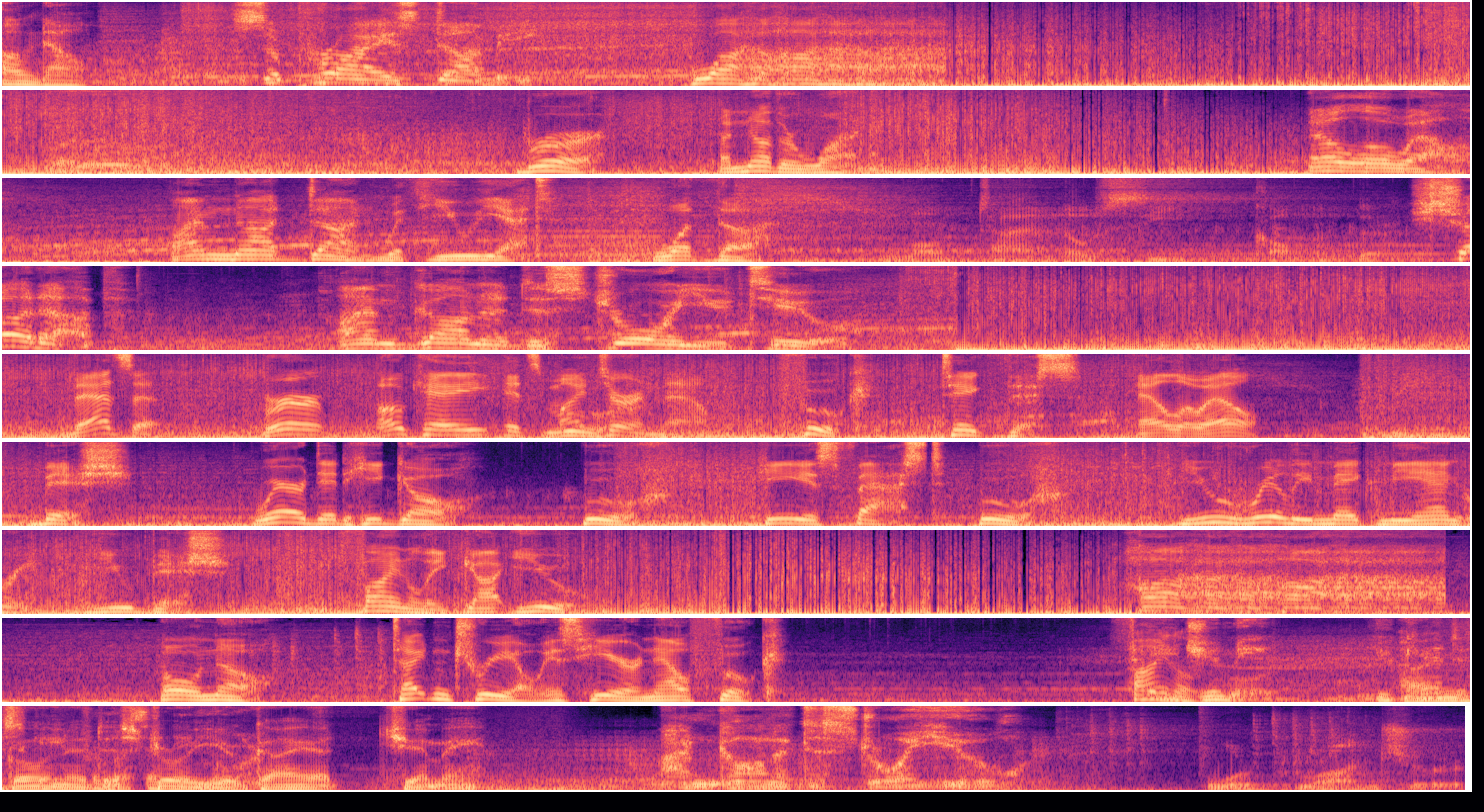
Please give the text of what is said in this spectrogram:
Oh no. Surprise dummy. Wahahaha. Brr. Another one. LOL. I'm not done with you yet. What the? Long time no see, Commander. Shut up. I'm gonna destroy you too. That's it. Brr, okay, it's my Ooh. turn now. Fook, take this. LOL. Bish, where did he go? Ooh, he is fast. Ooh, you really make me angry, you Bish. Finally got you. Ha ha ha ha ha. Oh no. Titan Trio is here now, Fook. Finally. Hey, Jimmy, you can't I'm going to destroy your anymore. guy at Jimmy. I'm gonna destroy you. One true.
